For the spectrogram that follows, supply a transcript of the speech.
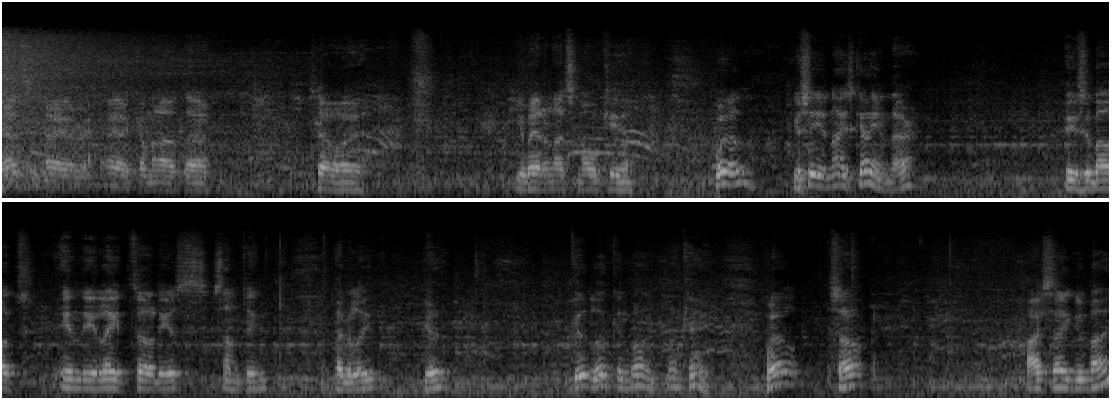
that's air, air coming out there. So uh, you better not smoke here. Well, you see a nice guy in there. He's about in the late 30s, something. I believe. Yeah. Good looking boy. Okay. Well, so I say goodbye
